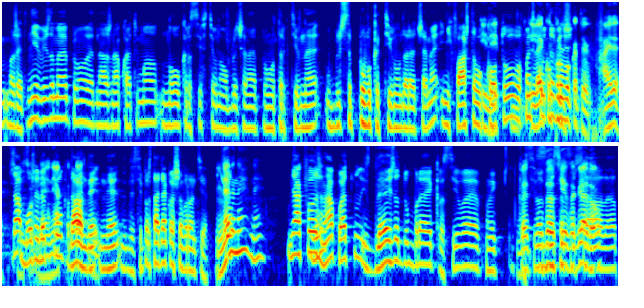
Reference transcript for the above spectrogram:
мъжете? Ние виждаме, примерно, една жена, която има много красив стил на обличане, примерно атрактивна, облича се провокативно, да речеме, и ни хваща окото в момента, леко който провокативно. Айде. Да, може е леко. Да, не, не, не си представя някаква шаврантия. Не, не, не, не. Някаква Но- жена, която изглежда добре, красива е, нали, красива за да си гъста я коса, загледал. Да,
